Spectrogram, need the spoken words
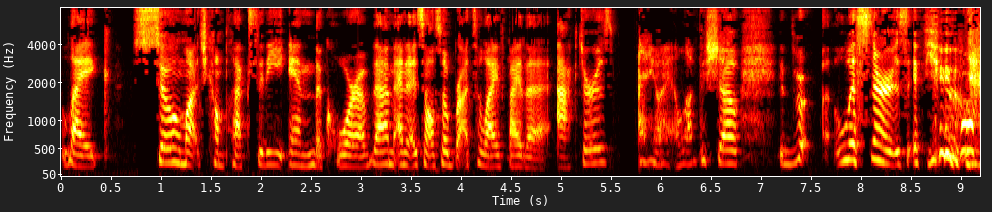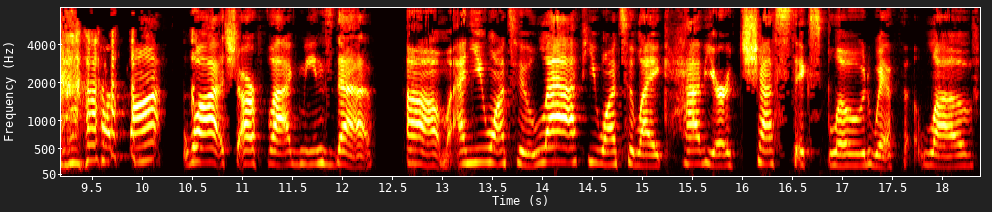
like so much complexity in the core of them and it's also brought to life by the actors. Anyway, I love the show. Listeners, if you have not watched Our Flag Means Death, um, and you want to laugh, you want to like have your chest explode with love,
